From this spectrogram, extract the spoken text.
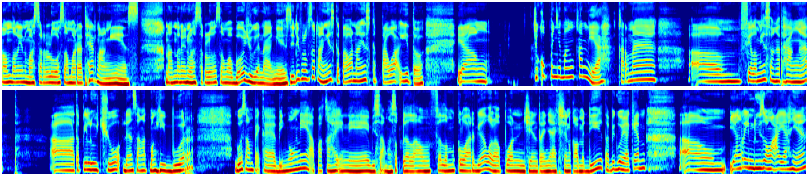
nontonin Master Lu sama Red Hair nangis, nontonin Master Lu sama Bow juga nangis. Jadi film tuh nangis, ketawa, nangis, ketawa gitu. Yang cukup menyenangkan ya karena um, filmnya sangat hangat. Uh, tapi lucu dan sangat menghibur gue sampai kayak bingung nih apakah ini bisa masuk dalam film keluarga walaupun genrenya action comedy tapi gue yakin um, yang rindu sama ayahnya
